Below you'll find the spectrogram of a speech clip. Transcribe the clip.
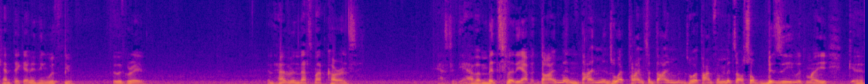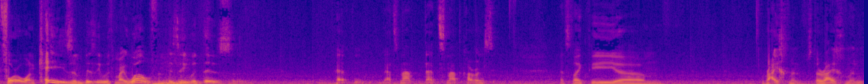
can't take anything with you to the grave. In heaven, that's not currency. Do you have a mitzvah? You have a diamond? Diamonds? Who had time for diamonds? Who had time for mitzvah? I'm so busy with my 401ks uh, and busy with my wealth and busy with this. That's not, that's not currency. That's like the um, Reichman. The Reichman,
